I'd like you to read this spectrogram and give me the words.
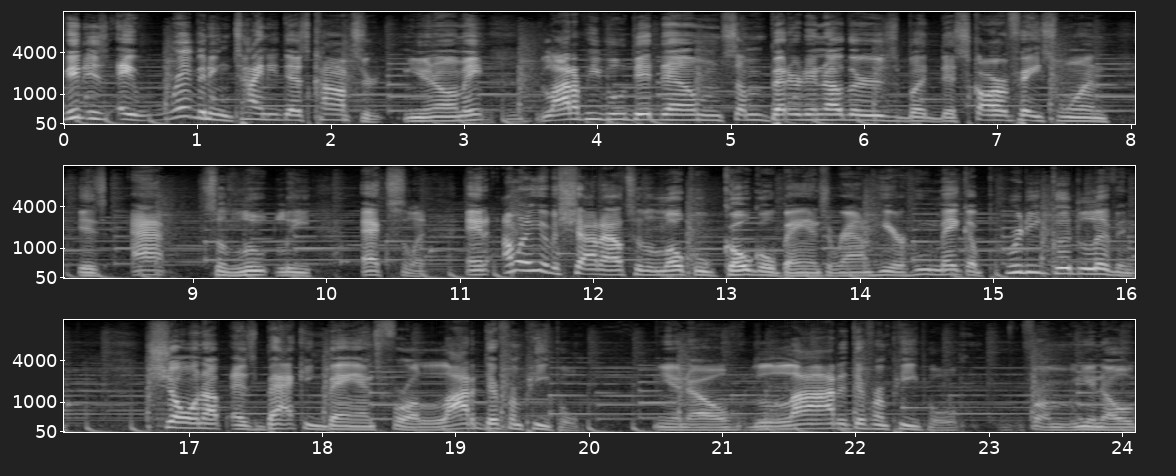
It is a riveting Tiny Desk concert. You know what I mean? A lot of people did them, some better than others, but the Scarface one is absolutely excellent. And I want to give a shout out to the local go-go bands around here who make a pretty good living showing up as backing bands for a lot of different people. You know, a lot of different people from, you know,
